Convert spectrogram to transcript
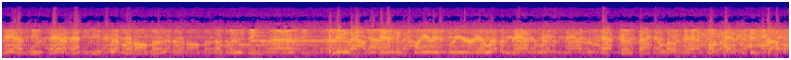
men who's down. That's the equivalent almost of, of losing uh, two outstanding players for your 11-man. As the snap goes back to Lopez. Lopez is in trouble.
